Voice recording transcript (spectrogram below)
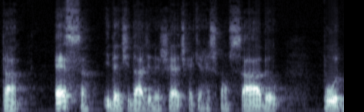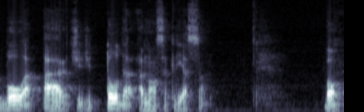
Tá? Essa identidade energética que é responsável por boa parte de toda a nossa criação. Bom,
